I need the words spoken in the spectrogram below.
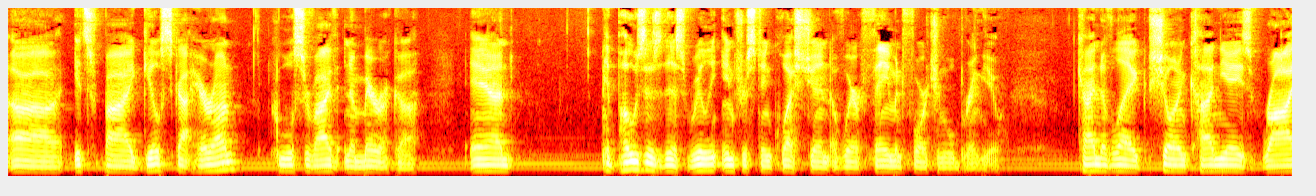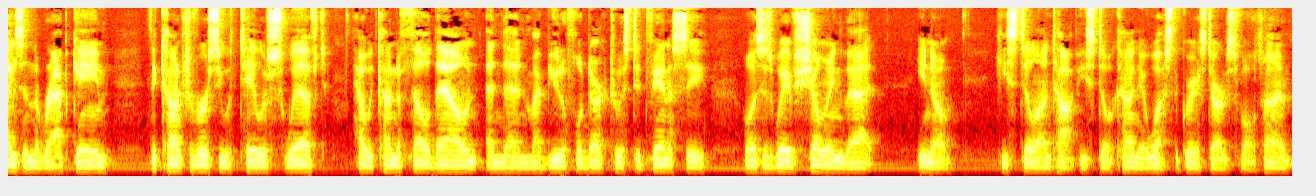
Uh, it's by Gil Scott Heron, Who Will Survive in America. And it poses this really interesting question of where fame and fortune will bring you. Kind of like showing Kanye's rise in the rap game, the controversy with Taylor Swift, how he kind of fell down, and then My Beautiful Dark Twisted Fantasy was his way of showing that, you know, he's still on top. He's still Kanye West, the greatest artist of all time.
